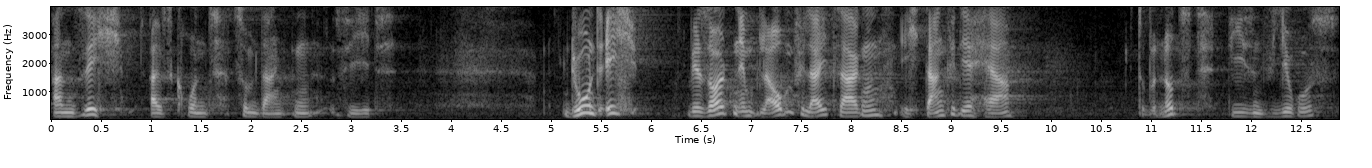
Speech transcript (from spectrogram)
an sich als Grund zum Danken sieht. Du und ich, wir sollten im Glauben vielleicht sagen, ich danke dir, Herr, du benutzt diesen Virus,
